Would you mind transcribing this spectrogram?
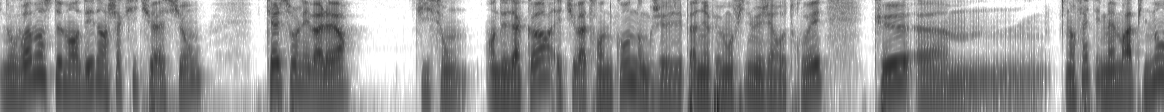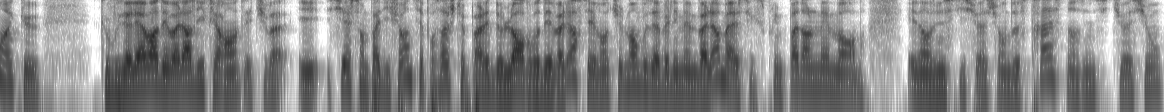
donc vraiment se demander dans chaque situation quelles sont les valeurs qui sont en désaccord et tu vas te rendre compte, donc j'ai perdu un peu mon film mais j'ai retrouvé, que euh, en fait, et même rapidement, hein, que, que vous allez avoir des valeurs différentes et tu vas et si elles sont pas différentes, c'est pour ça que je te parlais de l'ordre des valeurs, c'est éventuellement vous avez les mêmes valeurs mais elles s'expriment pas dans le même ordre. Et dans une situation de stress, dans une situation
